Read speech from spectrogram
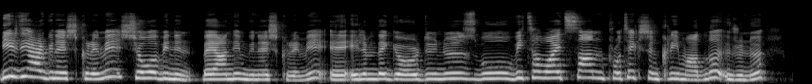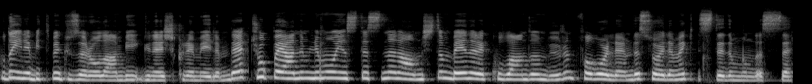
Bir diğer güneş kremi Showabi'nin beğendiğim güneş kremi. E, elimde gördüğünüz bu Vita White Sun Protection Cream adlı ürünü. Bu da yine bitmek üzere olan bir güneş kremi elimde. Çok beğendim. Limonya sitesinden almıştım. Beğenerek kullandığım bir ürün. Favorilerimde söylemek istedim bunu da size.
